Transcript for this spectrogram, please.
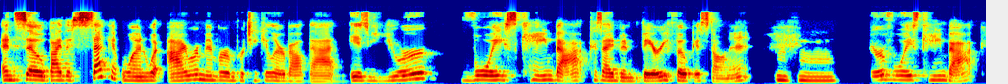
And so by the second one, what I remember in particular about that is your voice came back because I had been very focused on it. Mhm. Your voice came back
